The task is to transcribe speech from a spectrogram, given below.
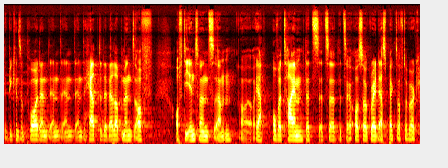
that we can support and, and, and, and help the development of of the interns or, yeah over time. That's that's a, that's a also a great aspect of the work.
